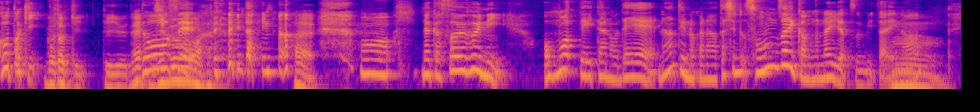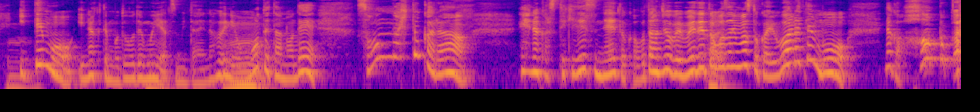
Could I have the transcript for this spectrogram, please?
ごとき、ごときっていうね、どうせ。みたいな、はい。もう、なんかそういうふうに思っていたので、なんていうのかな、私の存在感がないやつみたいな、うん。うん。いてもいなくてもどうでもいいやつみたいな風に思ってたので、そんな人から、え、なんか素敵ですねとか、お誕生日おめでとうございますとか言われても、なんか、はとか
